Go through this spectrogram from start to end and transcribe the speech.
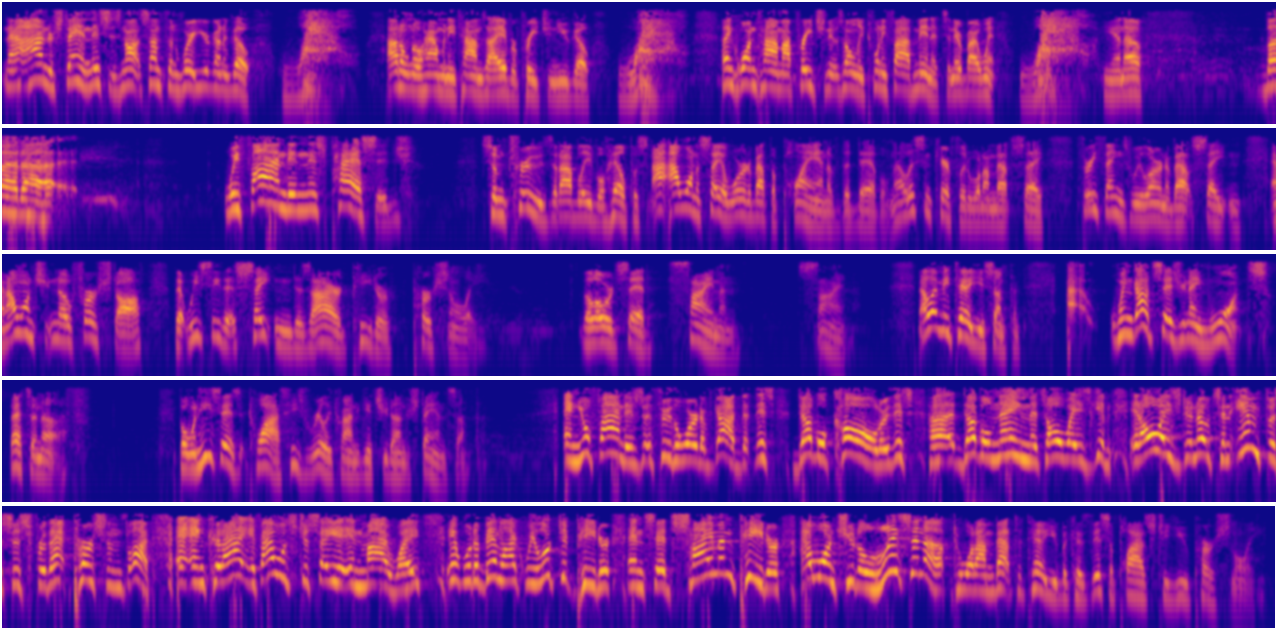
Now, I understand this is not something where you're going to go, wow. I don't know how many times I ever preach and you go, wow. I think one time I preached and it was only 25 minutes and everybody went, wow, you know. But, uh, we find in this passage some truths that I believe will help us. I, I want to say a word about the plan of the devil. Now listen carefully to what I'm about to say. Three things we learn about Satan. And I want you to know first off that we see that Satan desired Peter personally. The Lord said, Simon, Simon. Now let me tell you something. Uh, when God says your name once, that's enough. But when He says it twice, He's really trying to get you to understand something. And you'll find is through the Word of God that this double call or this uh, double name that's always given, it always denotes an emphasis for that person's life. And, and could I, if I was to say it in my way, it would have been like we looked at Peter and said, Simon Peter, I want you to listen up to what I'm about to tell you because this applies to you personally.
